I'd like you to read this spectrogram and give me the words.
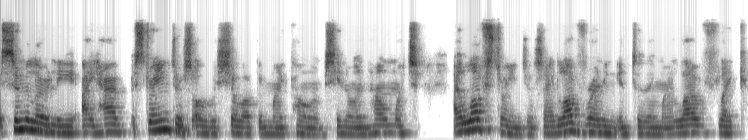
similarly, I have strangers always show up in my poems, you know, and how much I love strangers. I love running into them. I love like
